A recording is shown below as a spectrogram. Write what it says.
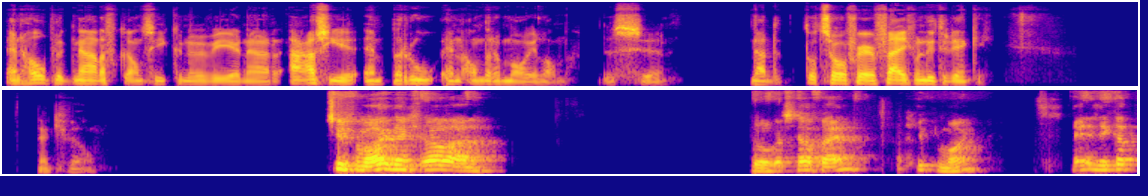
En hopelijk na de vakantie kunnen we weer naar Azië en Peru en andere mooie landen. Dus nou, tot zover vijf minuten, denk ik. Dankjewel. Supermooi, dankjewel. Doris, heel fijn. Supermooi. En ik had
